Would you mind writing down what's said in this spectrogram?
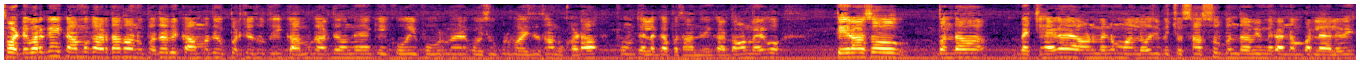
ਤੁਹਾਡੇ ਵਰਗਾ ਹੀ ਕੰਮ ਕਰਦਾ, ਤੁਹਾਨੂੰ ਪਤਾ ਵੀ ਕੰਮ ਦੇ ਉੱਪਰ ਜਦੋਂ ਤੁਸੀਂ ਕੰਮ ਕਰਦੇ ਹੁੰਦੇ ਆ ਕਿ ਕੋਈ ਫੋਰਮੈਨ ਕੋਈ ਸੁਪਰਵਾਈਜ਼ਰ ਤੁਹਾਨੂੰ ਖੜਾ ਫੋਨ ਤੇ ਲੱਗਾ, ਪਸੰਦ ਨਹੀਂ ਕਰਦਾ। ਹੁਣ ਮੇਰੇ ਕੋਲ 1300 ਬੰਦਾ ਵਿੱਚ ਹੈਗਾ ਆ, ਹੁਣ ਮੈਨੂੰ ਮੰਨ ਲਓ ਜੀ ਵਿੱਚੋਂ 700 ਬੰਦਾ ਵੀ ਮੇਰਾ ਨੰਬਰ ਲੈ ਲਵੇ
